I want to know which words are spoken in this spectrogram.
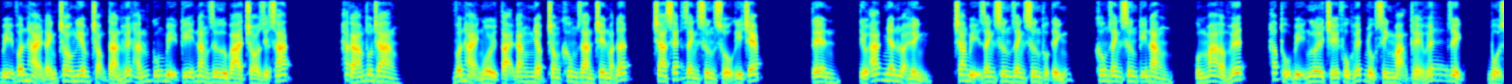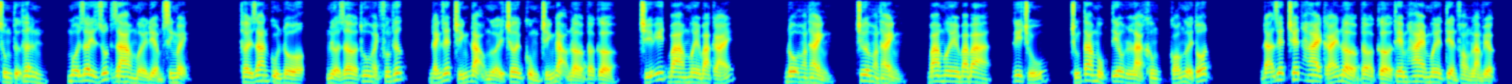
bị vân hải đánh cho nghiêm trọng tàn huyết, hắn cũng bị kỹ năng dư ba cho diệt sát. Hắc ám thôn trang. Vân hải ngồi tại đăng nhập trong không gian trên mặt đất, tra xét danh xương sổ ghi chép. Tên, tiểu ác nhân loại hình, trang bị danh xương danh xương thuộc tính, không danh xương kỹ năng cồn ma ẩm huyết, hấp thụ bị ngươi chế phục huyết nhục sinh mạng thể huyết dịch, bổ sung tự thân, mỗi giây rút ra mười điểm sinh mệnh. Thời gian cùn đồ, nửa giờ thu hoạch phương thức, đánh giết chính đạo người chơi cùng chính đạo nở bờ cờ, chí ít ba mươi ba cái độ hoàn thành, chưa hoàn thành, ba mươi ba ba, ghi chú, chúng ta mục tiêu là không có người tốt. Đã giết chết hai cái nở tờ cờ thêm hai mươi tiền phòng làm việc.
